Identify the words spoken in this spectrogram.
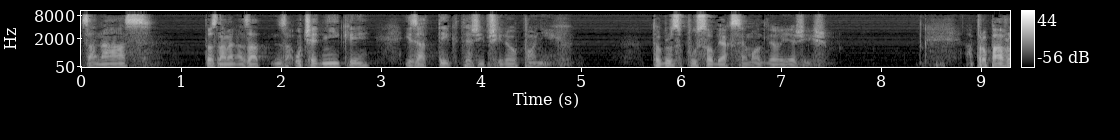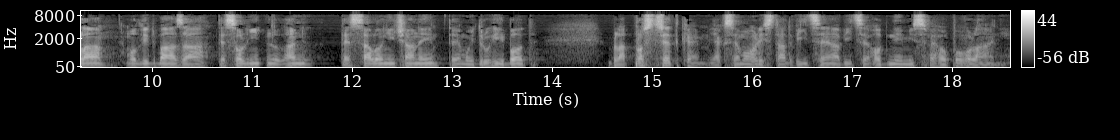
za nás, to znamená za, za učedníky i za ty, kteří přijdou po nich. To byl způsob, jak se modlil Ježíš. A pro Pavla modlitba za Tesaloničany, to je můj druhý bod, byla prostředkem, jak se mohli stát více a více hodnými svého povolání.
